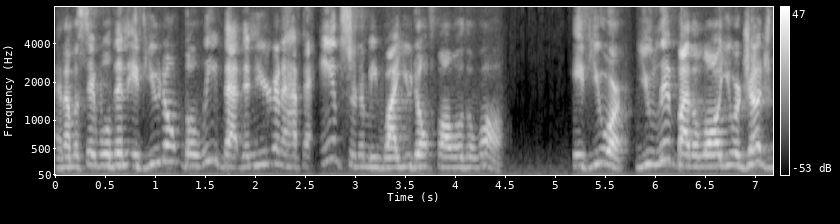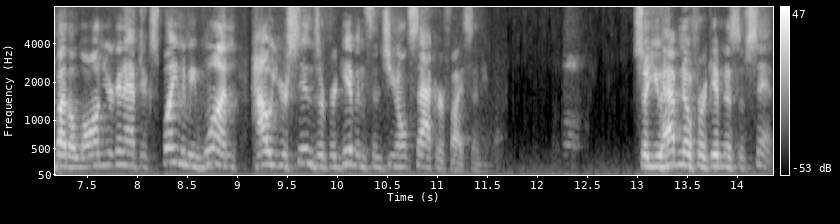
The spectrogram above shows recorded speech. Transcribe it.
And I'm gonna say, "Well, then if you don't believe that, then you're gonna have to answer to me why you don't follow the law." If you are you live by the law, you are judged by the law, and you're gonna have to explain to me one how your sins are forgiven since you don't sacrifice anymore. So you have no forgiveness of sin.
